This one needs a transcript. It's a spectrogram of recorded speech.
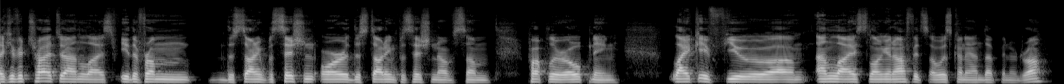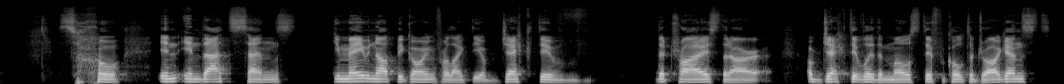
like if you try to analyze either from the starting position or the starting position of some popular opening, like if you um, analyze long enough, it's always going to end up in a draw. So in in that sense, you may not be going for like the objective, the tries that are objectively the most difficult to draw against,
